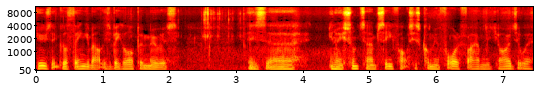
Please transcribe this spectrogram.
Usually, good thing about these big open mirrors is, uh, you know, you sometimes see foxes coming four or five hundred yards away.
